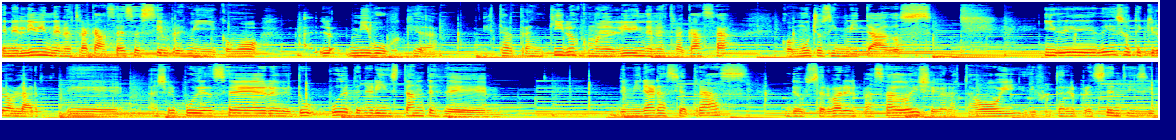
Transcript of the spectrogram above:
en el living de nuestra casa. Esa siempre es mi, como, mi búsqueda, estar tranquilos como en el living de nuestra casa con muchos invitados. Y de, eso te quiero hablar. Eh, ayer pude hacer, pude tener instantes de, de mirar hacia atrás, de observar el pasado y llegar hasta hoy y disfrutar el presente y decir,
